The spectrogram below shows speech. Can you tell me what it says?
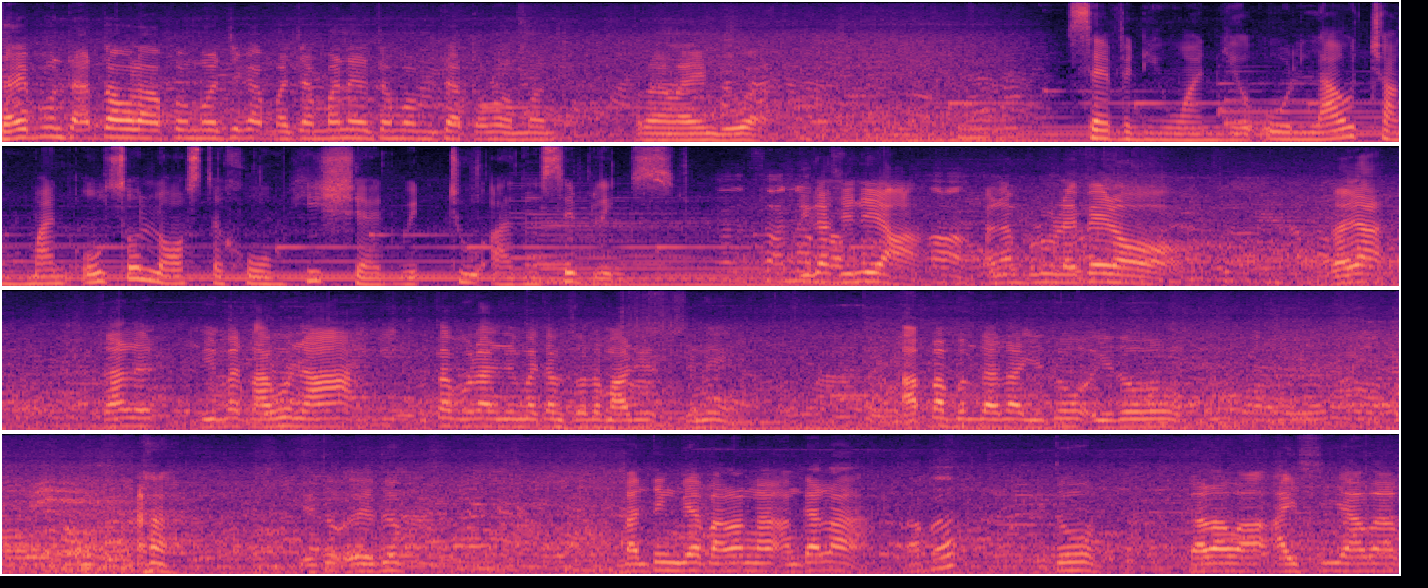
Saya pun tak tahulah apa mau cakap macam mana tu mau minta tolong orang lain juga. 71-year-old Lau Changman also lost a home he shared with two other siblings. Tinggal sini ah? ya, karena perlu lebih loh. Saya, saya lima tahun lah, kita bulan ini macam sudah malu sini. Apa benda itu, itu, itu, itu, banting dia barang angkat lah. Apa? Itu kalau IC apa,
